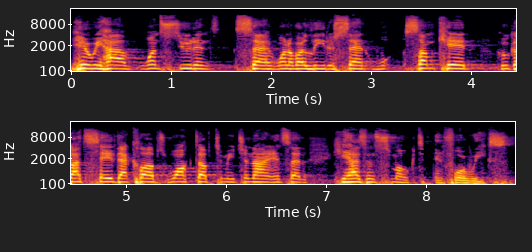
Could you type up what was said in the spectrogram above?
Here we have one student said, one of our leaders said, some kid who got saved at clubs walked up to me tonight and said he hasn't smoked in four weeks.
